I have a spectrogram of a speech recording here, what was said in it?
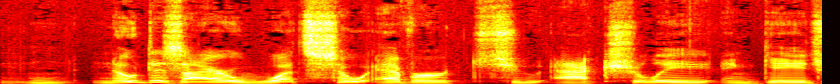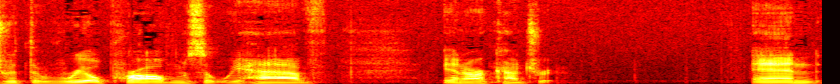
no desire whatsoever to actually engage with the real problems that we have in our country. And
